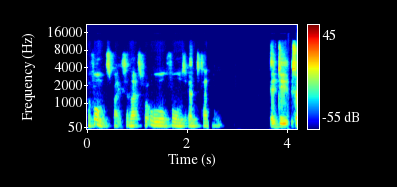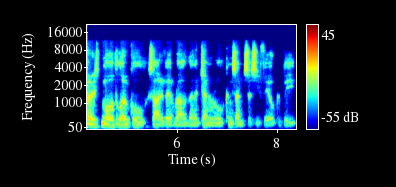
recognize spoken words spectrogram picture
performance space, and that's for all forms of entertainment. It do, so it's more the local side of it rather than a general consensus you feel could be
